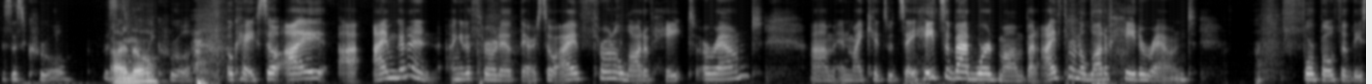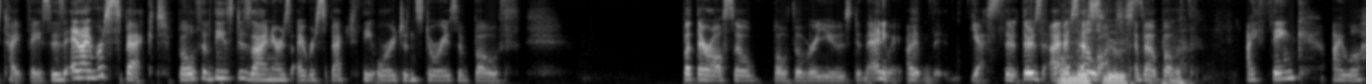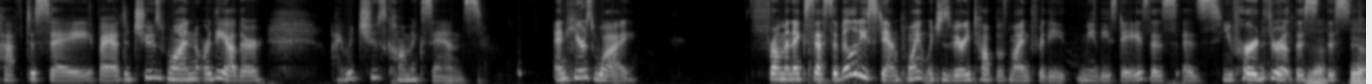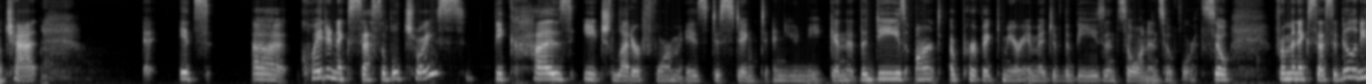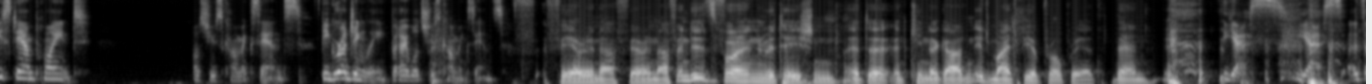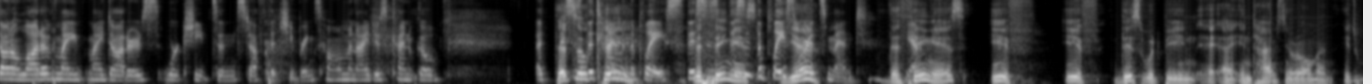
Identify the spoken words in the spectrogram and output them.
This is cruel. This I know. Really cruel. Okay, so I, I am gonna I'm gonna throw it out there. So I've thrown a lot of hate around, um, and my kids would say hate's a bad word, mom. But I've thrown a lot of hate around for both of these typefaces, and I respect both of these designers. I respect the origin stories of both, but they're also both overused. And anyway, I, yes, there, there's I, I said a lot about both. I think I will have to say, if I had to choose one or the other, I would choose Comic Sans. And here's why. From an accessibility standpoint, which is very top of mind for the me these days, as as you've heard throughout this yeah, this yeah. chat, it's uh, quite an accessible choice because each letter form is distinct and unique, and that the D's aren't a perfect mirror image of the B's, and so on and so forth. So, from an accessibility standpoint, I'll choose Comic Sans. Begrudgingly, but I will choose Comic Sans. Fair enough, fair enough. And it's for an invitation at a, at kindergarten. It might be appropriate then. yes, yes. It's on a lot of my my daughter's worksheets and stuff that she brings home, and I just kind of go. Uh, this That's is okay. the time and the place. This the is thing this is, is the place yeah, where it's meant. The yeah. thing is, if if this would be in, uh, in Times New Roman, it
